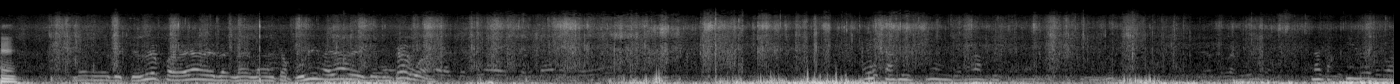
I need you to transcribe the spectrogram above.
Eh, De Chile para allá, de la, la, la Capulín allá de, de Moncagua. Esta sí, bien, bien rápido. No, tranquilo, lo va a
